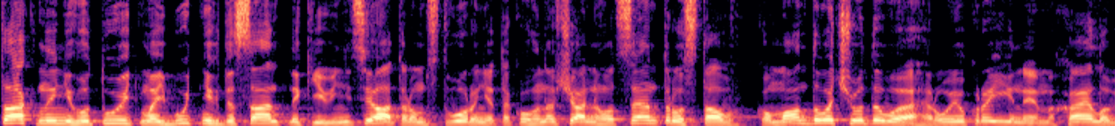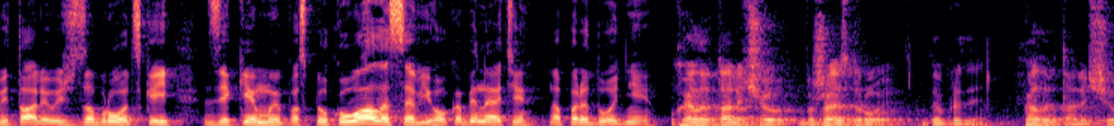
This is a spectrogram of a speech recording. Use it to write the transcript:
Так нині готують майбутніх десантників. Ініціатором створення такого навчального центру став командувач ОДВ Герой України Михайло Віталійович Забродський, з яким ми поспілкувалися в його кабінеті напередодні. Михайло Віталійовичу, бажаю здоров'я. Добрий день. Михайло Віталійовичу,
